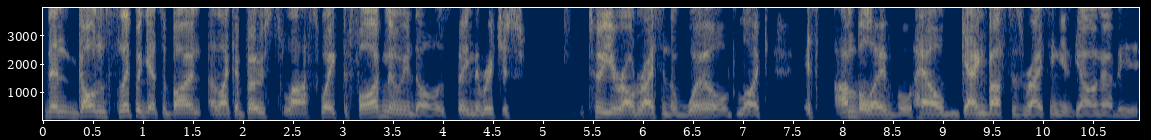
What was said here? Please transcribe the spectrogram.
then Golden Slipper gets a bone like a boost last week to five million dollars, being the richest two year old race in the world. Like it's unbelievable how gangbusters racing is going over here.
